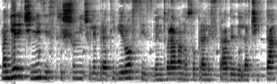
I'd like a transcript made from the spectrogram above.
Bandiere cinesi e striscioni celebrativi rossi sventolavano sopra le strade della città,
